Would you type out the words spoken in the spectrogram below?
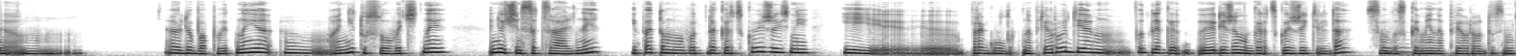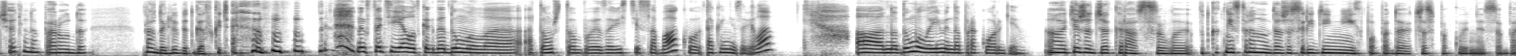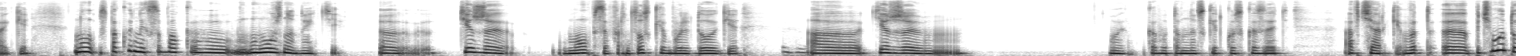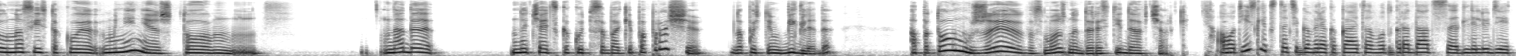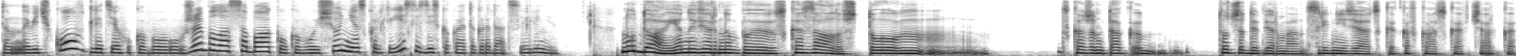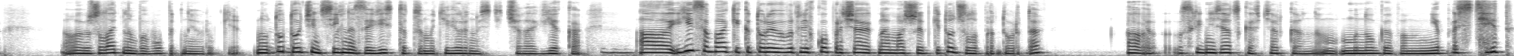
любопытные, они тусовочные, они очень социальные, и поэтому вот для городской жизни и э, прогулок на природе, вот для режима городской житель, да, с вылазками на природу, замечательная порода. Правда, любят гавкать. Ну, кстати, я вот когда думала о том, чтобы завести собаку, так и не завела, а, но думала именно про корги. А, те же Джек Расселы. Вот как ни странно, даже среди них попадаются спокойные собаки. Ну, спокойных собак э, можно найти. Э, те же мопсы, французские бульдоги, угу. а, те же, ой, кого там на скидку сказать, овчарки. Вот э, почему-то у нас есть такое мнение, что надо начать с какой-то собаки попроще, допустим, бигля, да, а потом уже, возможно, дорасти до овчарки. А вот есть ли, кстати говоря, какая-то вот градация для людей, там, новичков, для тех, у кого уже была собака, у кого еще несколько? Есть ли здесь какая-то градация или нет? Ну да, я, наверное, бы сказала, что, скажем так, тот же доберман, среднеазиатская, кавказская овчарка – а, желательно бы в опытные руки. Но mm-hmm. тут очень сильно зависит от замотивированности человека. Mm-hmm. А есть собаки, которые вот легко прощают нам ошибки. Тот же лабрадор, да? А среднеазиатская овчарка, она много вам не простит.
